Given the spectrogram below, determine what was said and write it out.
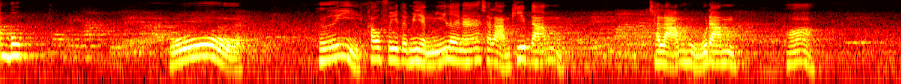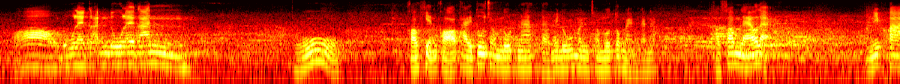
มบุกโอ้เฮ้ย เข้าฟรีแต่มีอย่างนี้เลยนะ ฉลามคีบดำฉลามหูดำฮะ ว้าวดูอะไรกันดูอะไรกันโอ้เขาเขียนขออภัยตู้ชำรุดนะ แต่ไม่รู้มันชำรุดตรงไหนเหมือนกันนะเขาซ่อมแล้วแหละ อันนี้ปลา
